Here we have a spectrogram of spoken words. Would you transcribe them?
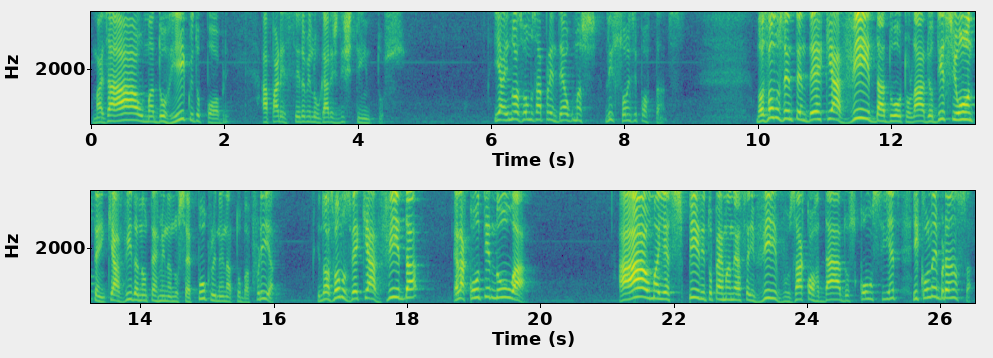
mas a alma do rico e do pobre apareceram em lugares distintos. E aí nós vamos aprender algumas lições importantes. Nós vamos entender que a vida do outro lado, eu disse ontem que a vida não termina no sepulcro e nem na tuba fria, e nós vamos ver que a vida, ela continua. A alma e espírito permanecem vivos, acordados, conscientes e com lembrança.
